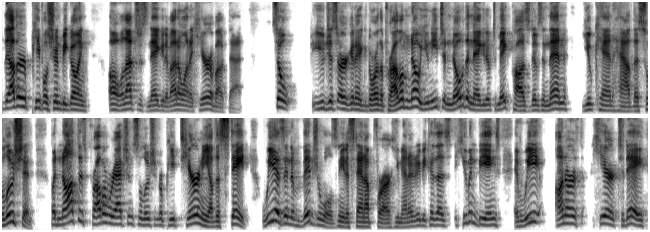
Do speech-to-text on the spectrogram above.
The other people shouldn't be going, "Oh, well, that's just negative. I don't want to hear about that." So you just are going to ignore the problem. No, you need to know the negative to make positives, and then you can have the solution, but not this problem reaction solution repeat tyranny of the state. We as individuals need to stand up for our humanity because as human beings, if we on earth here today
